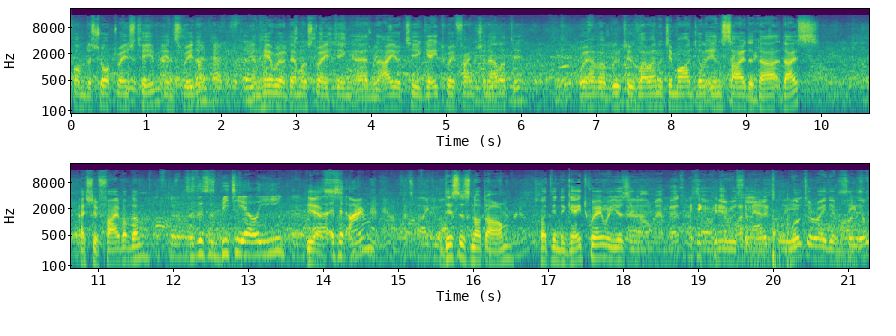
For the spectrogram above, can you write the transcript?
from the short range team in Sweden and here we are demonstrating an IoT gateway functionality. We have a Bluetooth Low Energy module inside the di dice, actually five of them. So this is BTLE? Yes. Uh, is it ARM? This is not ARM, but in the gateway we're using ARM mbed. So here is a multi-radio module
